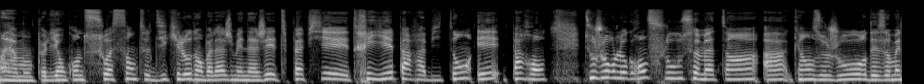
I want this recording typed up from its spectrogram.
À Montpellier, on compte 70 kilos d'emballage ménager et de papier trié par habitant et par an. Toujours le grand flou ce matin à 15 jours désormais,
